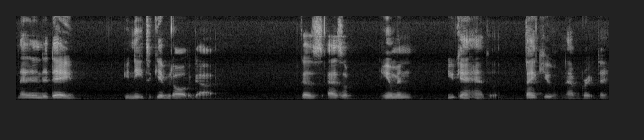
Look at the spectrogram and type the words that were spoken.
And at the end of the day, you need to give it all to God. Because as a human, you can't handle it. Thank you and have a great day.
